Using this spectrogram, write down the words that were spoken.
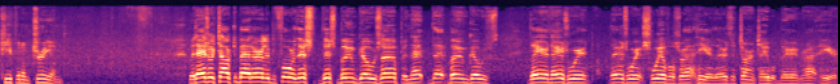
keeping them trimmed. But as we talked about earlier before, this this boom goes up and that, that boom goes there and there's where it there's where it swivels right here. There's the turntable bearing right here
